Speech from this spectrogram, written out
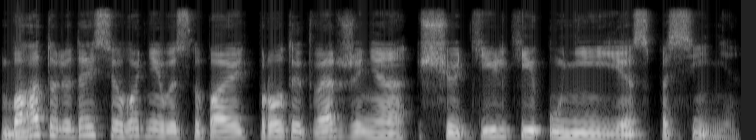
Багато людей сьогодні виступають проти твердження, що тільки у ній є спасіння.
